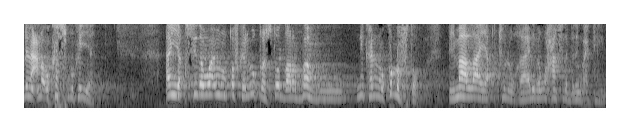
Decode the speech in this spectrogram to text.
dhinacna u kas buu ka yahay. An yaqsida waa inuu qofkani u qasto darbahu ninkan inuu ku dhufto bimaa laa yaqtulu haaliban waxaan sida badan wax dilin.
